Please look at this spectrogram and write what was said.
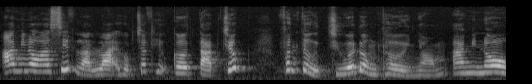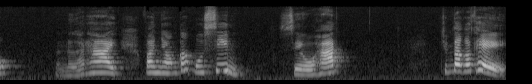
amino acid là loại hợp chất hữu cơ tạp chức, phân tử chứa đồng thời nhóm amino NH2 và nhóm carboxyl COH. Chúng ta có thể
